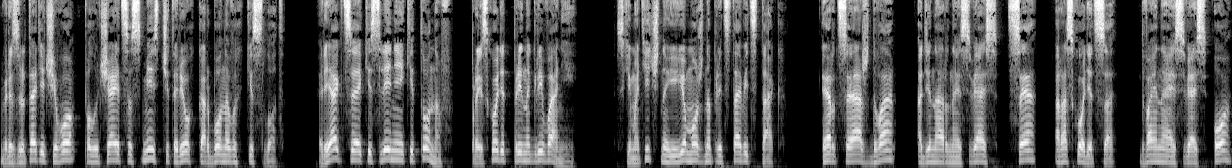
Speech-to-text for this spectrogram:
в результате чего получается смесь четырех карбоновых кислот. Реакция окисления кетонов происходит при нагревании. Схематично ее можно представить так. RCH2 одинарная связь С расходится, двойная связь О,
